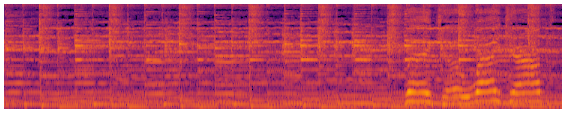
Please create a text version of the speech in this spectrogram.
Wake up, wake up.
